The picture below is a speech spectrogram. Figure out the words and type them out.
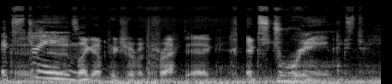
Extreme. It's like a picture of a cracked egg. Extreme. extreme.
